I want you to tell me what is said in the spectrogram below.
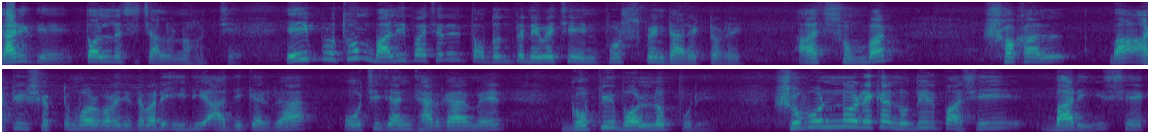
গাড়িতে তল্লাশি চালানো হচ্ছে। এই প্রথম বালি পাচারের তদন্তে নেমেছে এনফোর্সমেন্ট ডাইরেক্টরেট আজ সোমবার সকাল বা আটই সেপ্টেম্বর বলা যেতে পারে, ইডি আধিকারিকরা পৌঁছে যান ঝাড়গ্রামের গোপী বল্লভপুরে সুবর্ণরেখা নদীর পাশেই বাড়ি শেখ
